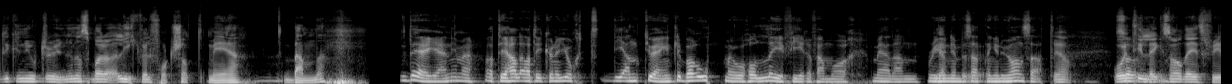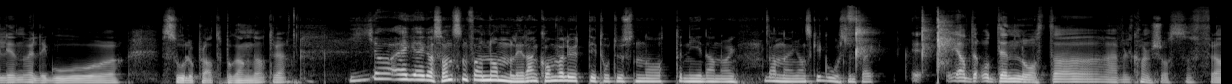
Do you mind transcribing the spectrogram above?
de kunne gjort reunion, men så bare likevel fortsatt med bandet. Det er jeg enig med. At de, at de kunne gjort De endte jo egentlig bare opp med å holde i fire-fem år med den reunion-besetningen uansett. Ja. Og Så- i tillegg så hadde Ace Freely en veldig god soloplate på gang da, tror jeg. Ja, jeg, jeg har sansen for Anomaly. Den kom vel ut i 2008-2009, den òg. Den er ganske god, syns jeg. Ja, det, og den låta er vel kanskje også fra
